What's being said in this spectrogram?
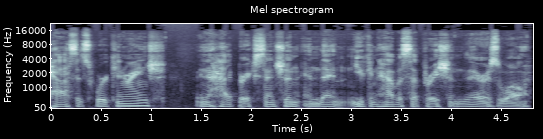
past its working range in a hyperextension, and then you can have a separation there as well.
